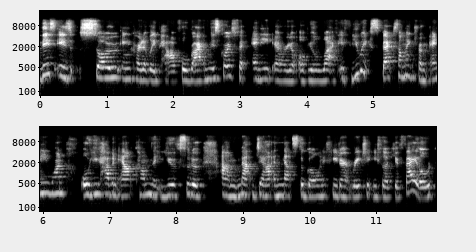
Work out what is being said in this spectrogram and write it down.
This is so incredibly powerful, right? And this goes for any area of your life. If you expect something from anyone or you have an outcome that you've sort of um, mapped out and that's the goal, and if you don't reach it, you feel like you've failed.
